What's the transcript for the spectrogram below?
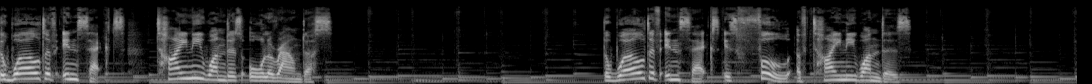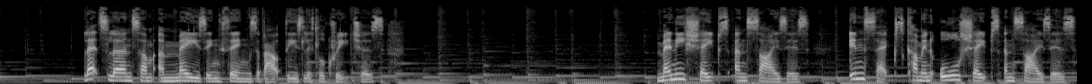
The world of insects, tiny wonders all around us. The world of insects is full of tiny wonders. Let's learn some amazing things about these little creatures. Many shapes and sizes. Insects come in all shapes and sizes.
